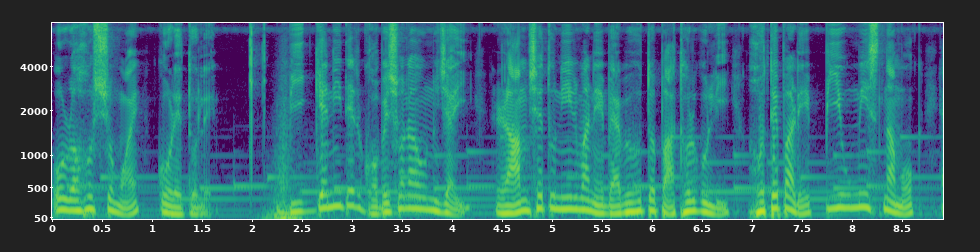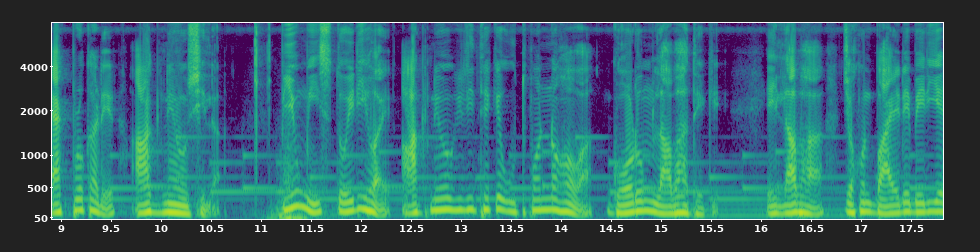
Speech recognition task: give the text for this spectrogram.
ও রহস্যময় করে তোলে। বিজ্ঞানীদের গবেষণা অনুযায়ী রাম সেতু নির্মাণে ব্যবহৃত পাথরগুলি হতে পারে পিউমিস নামক এক প্রকারের আগ্নেয় শিলা। পিউমিস তৈরি হয় আগ্নেয়গিরি থেকে উৎপন্ন হওয়া গরম লাভা থেকে। এই লাভা যখন বাইরে বেরিয়ে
